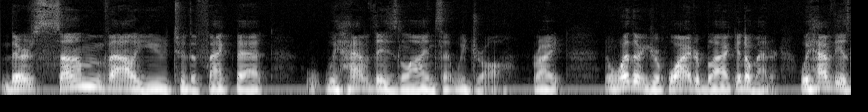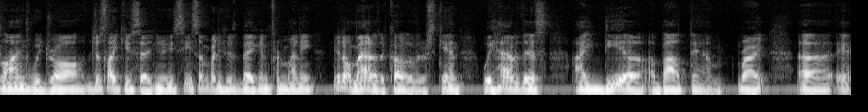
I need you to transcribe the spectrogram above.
there's some value to the fact that we have these lines that we draw, right? whether you're white or black, it don't matter. We have these lines we draw, just like you said. You know, you see somebody who's begging for money, it don't matter the color of their skin. We have this idea about them, right? Uh,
